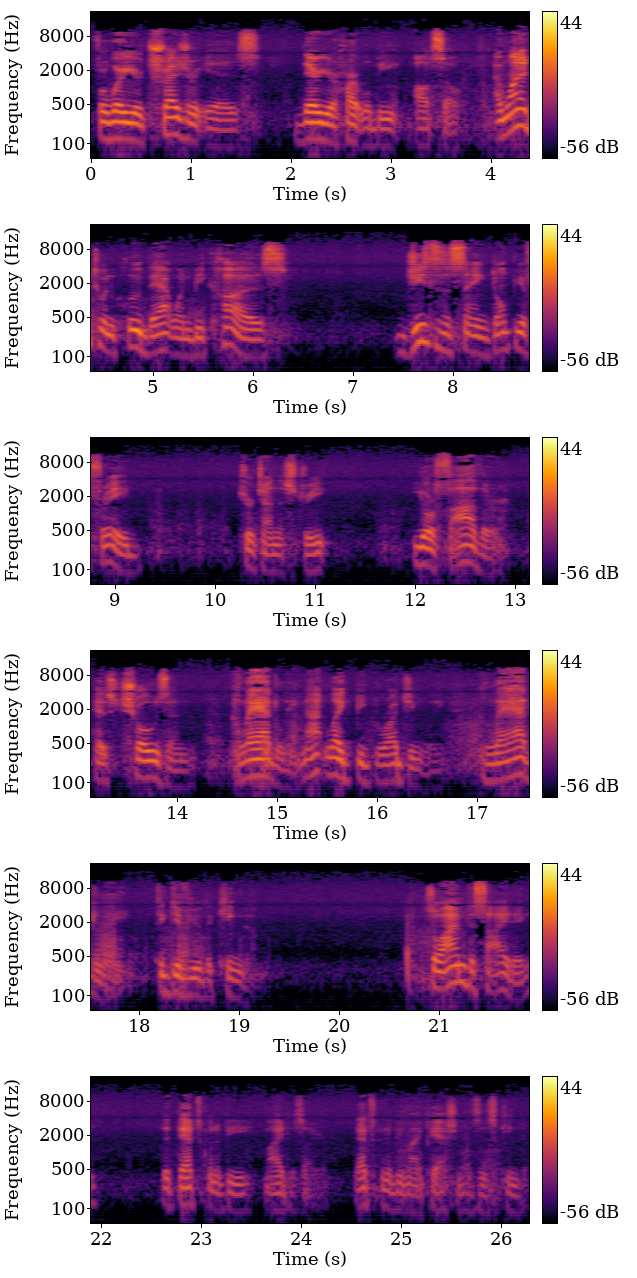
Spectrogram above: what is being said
For where your treasure is, there your heart will be also. I wanted to include that one because Jesus is saying, Don't be afraid, church on the street. Your Father has chosen gladly, not like begrudgingly, gladly to give you the kingdom. So I'm deciding that that's going to be my desire. That's going to be my passion as his kingdom.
